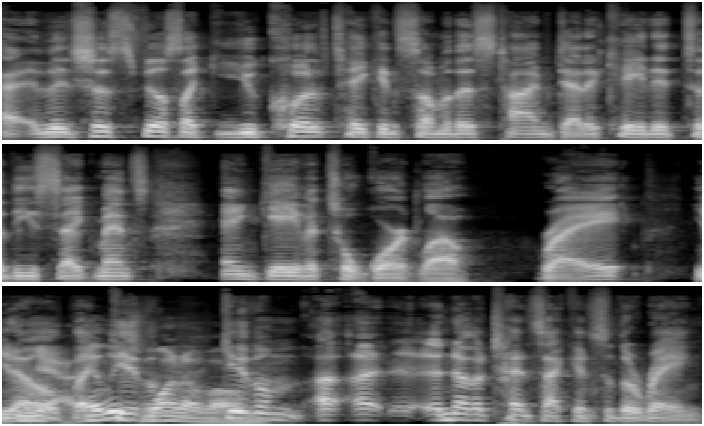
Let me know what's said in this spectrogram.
It just feels like you could have taken some of this time dedicated to these segments and gave it to Wardlow, right? You know, Yeah, like at least give one of 'em. Give him a, a, another ten seconds in the ring,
